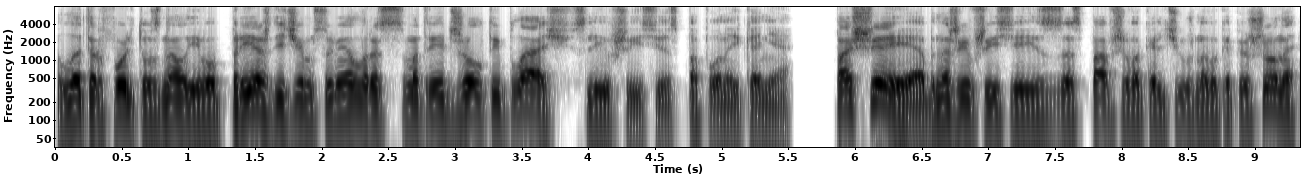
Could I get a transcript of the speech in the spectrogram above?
Леттерфольд узнал его прежде, чем сумел рассмотреть желтый плащ, слившийся с попоной коня по шее, обнажившейся из-за спавшего кольчужного капюшона,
